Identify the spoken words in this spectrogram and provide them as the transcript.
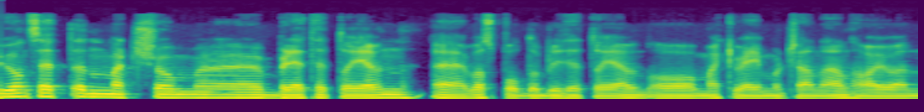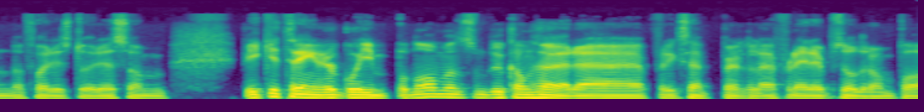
Uansett, en match som eh, ble tett og jevn, eh, var spådd å bli tett og jevn, og McRae mot Shanahan har jo en forhistorie som vi ikke trenger å gå inn på nå, men som du kan høre f.eks. flere episoder om på,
